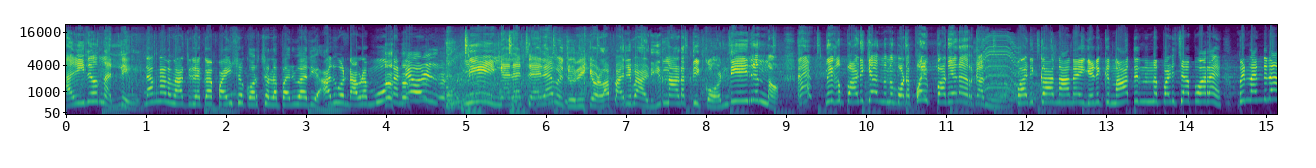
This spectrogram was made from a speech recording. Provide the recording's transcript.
ആയിരം ആയിരുന്നല്ലേ? ഞങ്ങളുടെ നാട്ടിലൊക്കെ പൈസ കുറച്ചുള്ള പരിപാടി അതുകൊണ്ട് അവിടെ മൂന്നെണ്ണേ ഉള്ളൂ. നീ ഇങ്ങനെ ചെലവ് ചുരുക്കിയുള്ള പരിപാടി നടത്തിക്കൊണ്ടിരുന്നോ? ഏ? നിനക്ക് പഠിക്കാനൊന്നും പോടെ പോയി പടിയണ ഇറക്കാൻ. പഠിക്കാനാണ് എനിക്ക് നാട്ടിൽ നിന്ന് പഠിച്ചാ പോരെ. പിന്നെ എന്തിനാ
